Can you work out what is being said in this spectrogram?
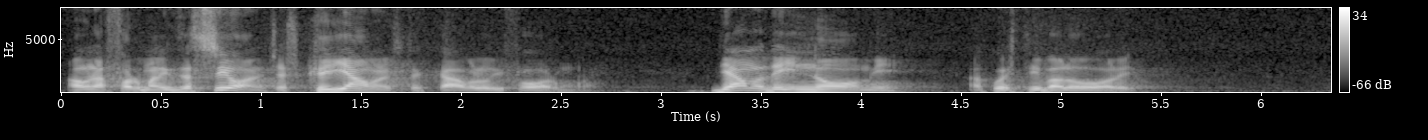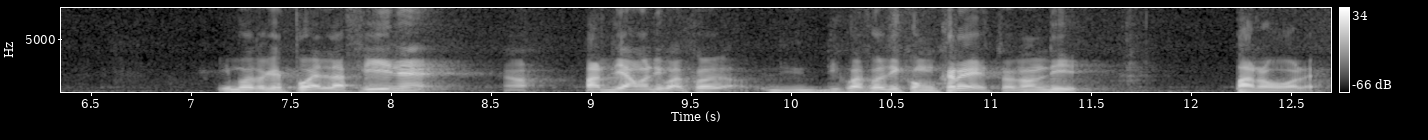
a una formalizzazione, cioè scriviamo queste cavolo di formule, diamo dei nomi a questi valori, in modo che poi alla fine no, parliamo di qualcosa, di, di qualcosa di concreto, non di parole.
